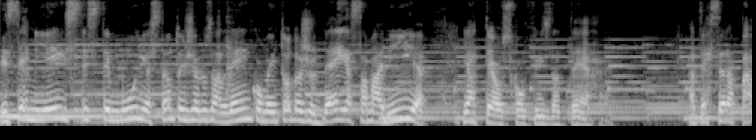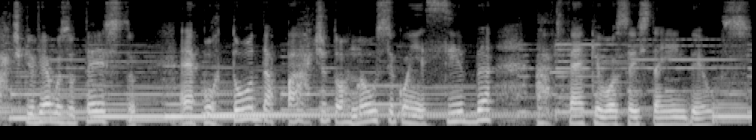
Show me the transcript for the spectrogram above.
e ser-me-eis testemunhas tanto em Jerusalém como em toda a Judéia, Samaria e até os confins da terra. A terceira parte que vemos o texto é: Por toda parte tornou-se conhecida a fé que vocês têm em Deus.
